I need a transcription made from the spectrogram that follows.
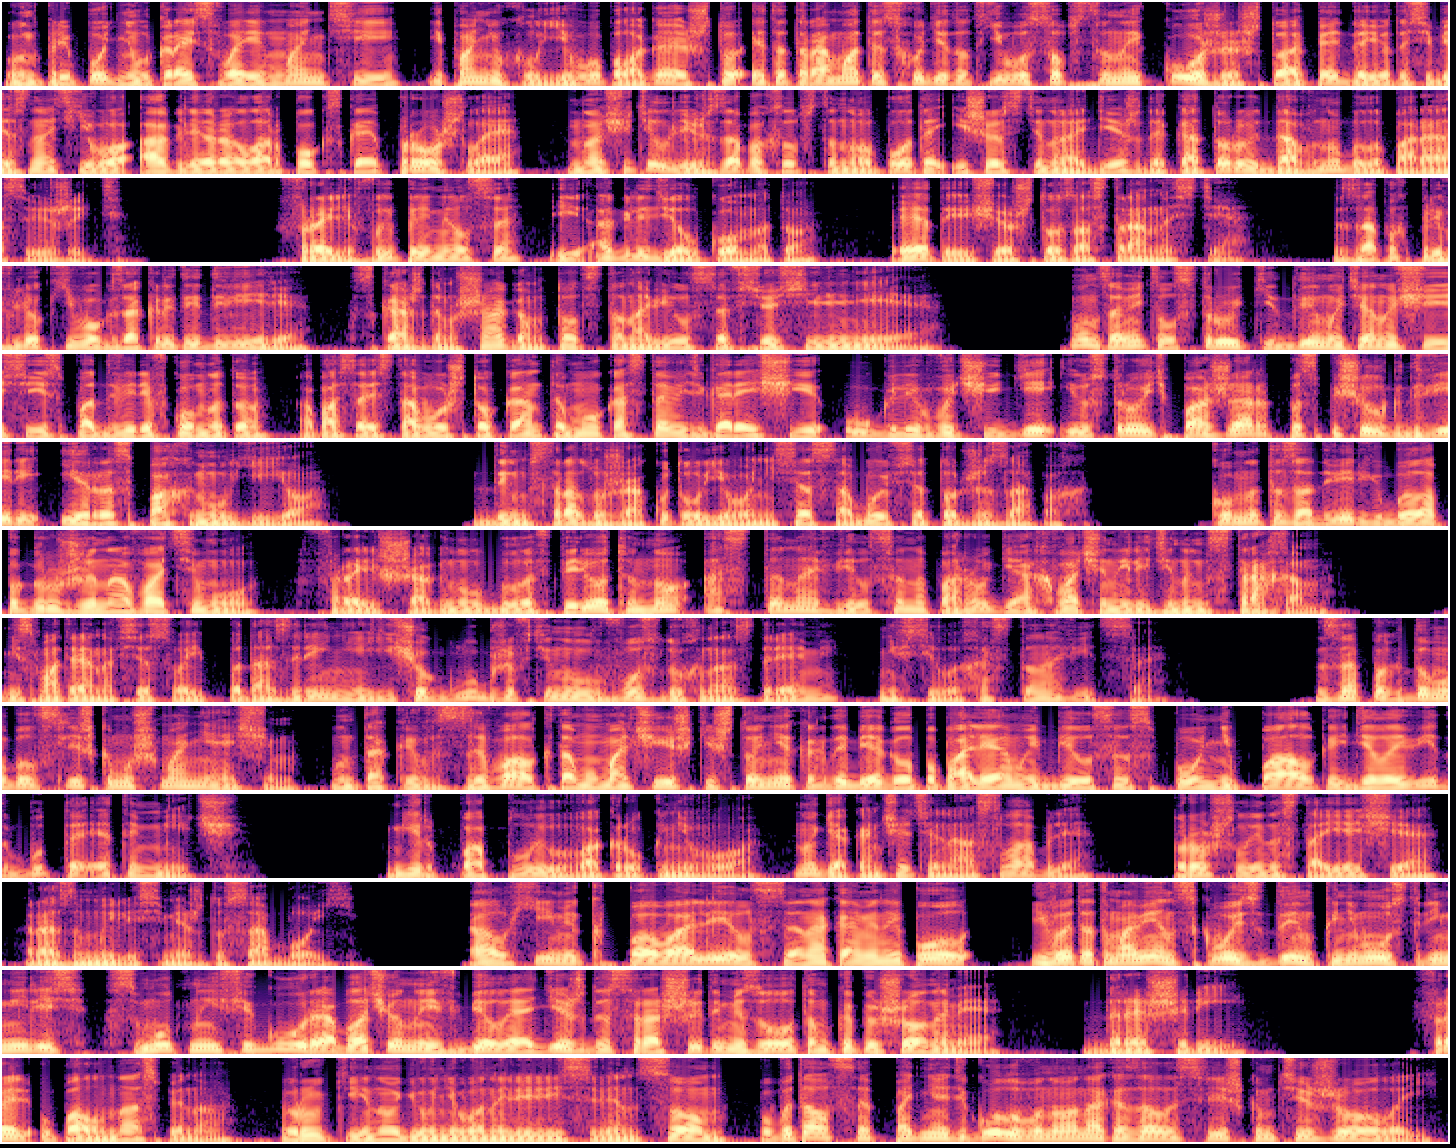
он приподнял край своей мантии и понюхал его, полагая, что этот аромат исходит от его собственной кожи, что опять дает о себе знать его аглеро-ларпокское прошлое, но ощутил лишь запах собственного пота и шерстяной одежды, которую давно было пора освежить. Фрель выпрямился и оглядел комнату. Это еще что за странности? Запах привлек его к закрытой двери. С каждым шагом тот становился все сильнее. Он заметил струйки дыма, тянущиеся из-под двери в комнату, опасаясь того, что Канта мог оставить горящие угли в очаге и устроить пожар, поспешил к двери и распахнул ее. Дым сразу же окутал его, неся с собой все тот же запах. Комната за дверью была погружена во тьму. Фрель шагнул было вперед, но остановился на пороге, охваченный ледяным страхом. Несмотря на все свои подозрения, еще глубже втянул воздух ноздрями, не в силах остановиться. Запах дома был слишком уж манящим. Он так и взывал к тому мальчишке, что некогда бегал по полям и бился с пони палкой, делая вид, будто это меч. Мир поплыл вокруг него, ноги окончательно ослабли, прошлое и настоящее размылись между собой. Алхимик повалился на каменный пол, и в этот момент сквозь дым к нему устремились смутные фигуры, облаченные в белые одежды с расшитыми золотом капюшонами. Дрэшри. Фрель упал на спину, руки и ноги у него налились свинцом, попытался поднять голову, но она оказалась слишком тяжелой.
